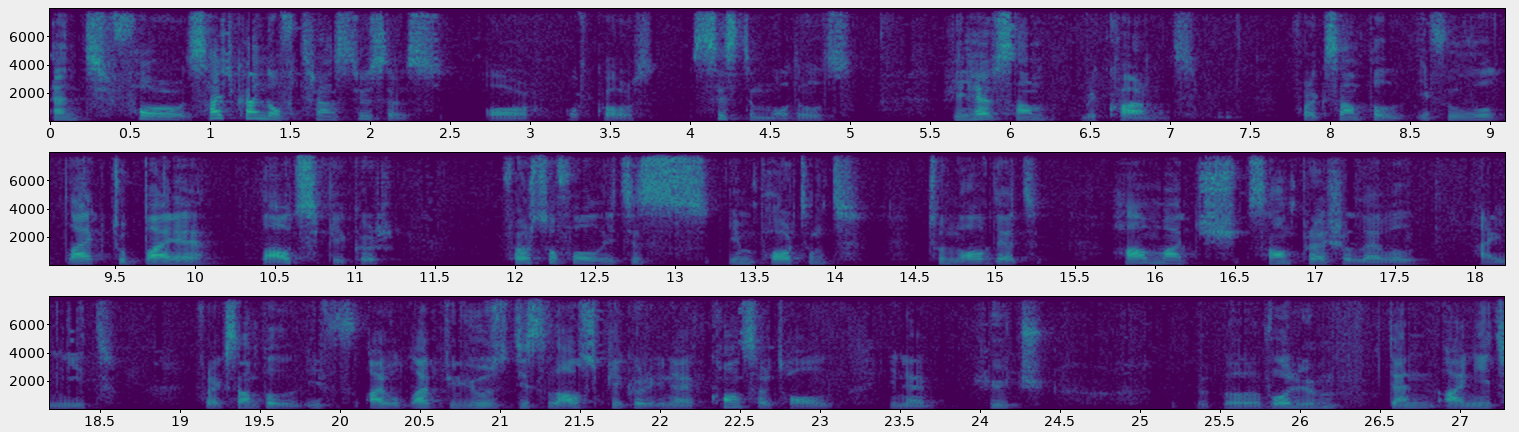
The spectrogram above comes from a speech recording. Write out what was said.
And for such kind of transducers, or of course system models, we have some requirements. For example, if you would like to buy a loudspeaker, first of all, it is important to know that how much sound pressure level I need. For example, if I would like to use this loudspeaker in a concert hall in a huge uh, volume, then I need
